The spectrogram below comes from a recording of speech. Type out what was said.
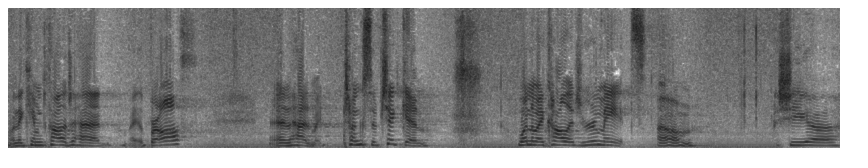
when I came to college, I had my broth and I had my chunks of chicken one of my college roommates, um, she, uh,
